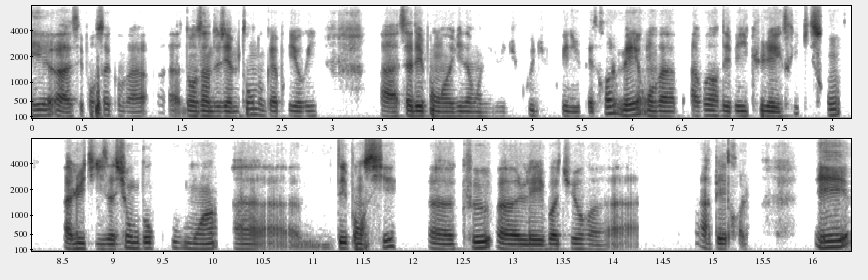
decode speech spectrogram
Et euh, c'est pour ça qu'on va, euh, dans un deuxième temps, donc a priori, euh, ça dépend évidemment du, du, coût du prix du pétrole, mais on va avoir des véhicules électriques qui seront à l'utilisation beaucoup moins dépensiers que les voitures à pétrole. Et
